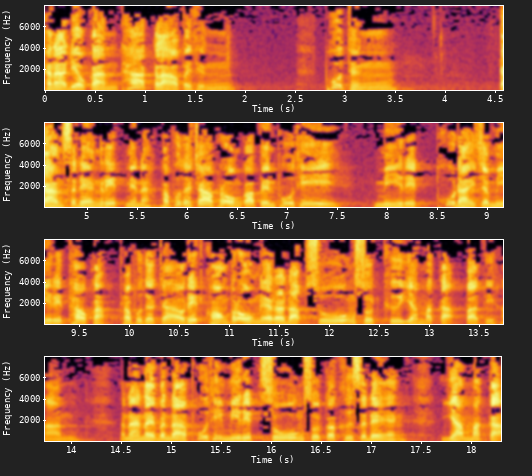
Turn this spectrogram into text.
ขณะเดียวกันถ้ากล่าวไปถึงพูดถึงการแสดงฤทธิ์เนี่ยนะพระพุทธเจ้าพระองค์ก็เป็นผู้ที่มีฤทธิ์ผู้ใดจะมีฤทธิ์เท่ากับพระพุทธเจ้าฤทธิ์ของพระองค์เนี่ยระดับสูงสุดคือยมกะปาฏิหารนะในบรรดาผู้ที่มีฤทธิ์สูงสุดก็คือแสดงยมกะ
